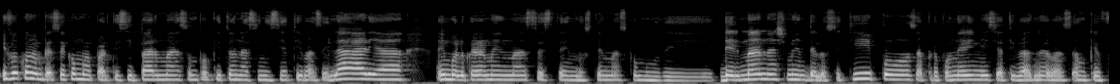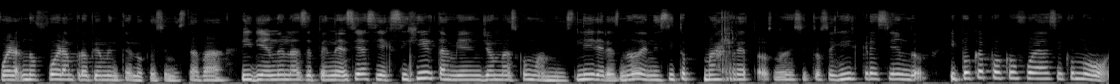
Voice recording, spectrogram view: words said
Y fue cuando empecé como a participar más un poquito en las iniciativas del área, involucrarme más este, en los temas como de, del management de los equipos, a proponer iniciativas nuevas, aunque fuera, no fueran propiamente lo que se me estaba pidiendo en las dependencias y exigir también yo más como a mis líderes, ¿no? De necesito más retos, ¿no? Necesito seguir creciendo. Y poco a poco fue así como,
